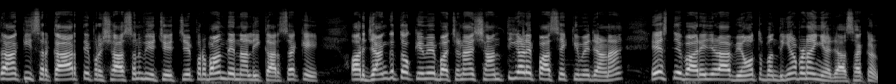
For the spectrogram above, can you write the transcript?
ਤਾਂ ਕਿ ਸਰਕਾਰ ਤੇ ਪ੍ਰਸ਼ਾਸਨ ਵੀ ਉਚੇਚੇ ਪ੍ਰਬੰਧ ਇਹਨਾਂ ਲਈ ਕਰ ਸਕੇ। ਔਰ ਜੰਗ ਤੋਂ ਕਿਵੇਂ ਬਚਣਾ ਹੈ, ਸ਼ਾਂਤੀ ਵਾਲੇ ਪਾਸੇ ਕਿਵੇਂ ਜਾਣਾ ਹੈ, ਇਸ ਦੇ ਬਾਰੇ ਜਿਹੜਾ ਵਿਉਂਤਬੰਦੀਆਂ ਬਣਾਈਆਂ ਜਾ ਸਕਣ।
